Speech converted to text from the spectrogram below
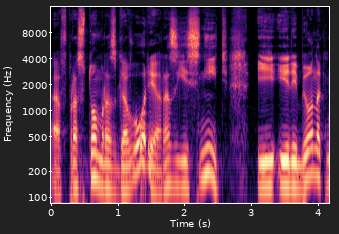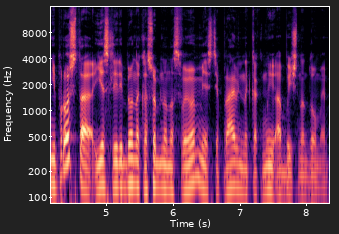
э, в простом разговоре разъяснить. И, и ребенок не просто, если ребенок особенно на своем месте, правильно, как мы обычно думаем,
